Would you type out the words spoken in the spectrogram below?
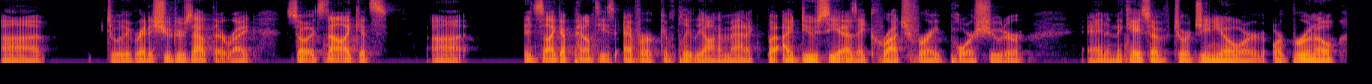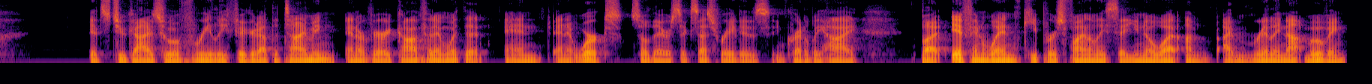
Uh, two of the greatest shooters out there, right? So it's not like it's Uh, it's like a penalty is ever completely automatic, but I do see it as a crutch for a poor shooter. And in the case of Jorginho or or Bruno, it's two guys who have really figured out the timing and are very confident with it, and and it works. So their success rate is incredibly high. But if and when keepers finally say, you know what, I'm I'm really not moving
